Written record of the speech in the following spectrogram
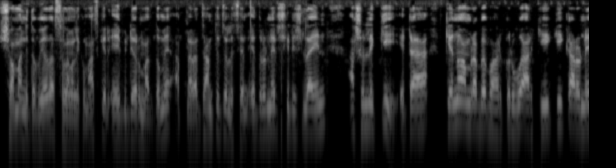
সম্মানিত বিয়দ আসসালামু আলাইকুম। আজকের এই ভিডিওর মাধ্যমে আপনারা জানতে চলেছেন এ ধরনের সিরিজ লাইন আসলে কি? এটা কেন আমরা ব্যবহার করব আর কি কি কারণে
